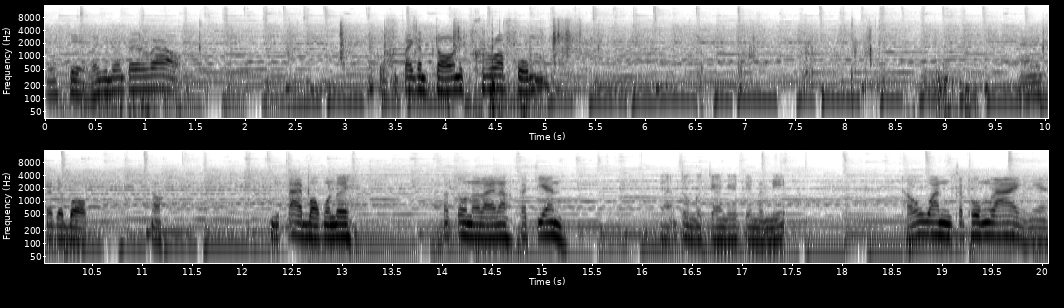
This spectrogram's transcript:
โอเคเราจะเดินไปแล้วก็ไปกันต่อนะครับผมอันนี้ก็จะบอกเนาะมีป้ายบอกหมดเลย ว่าต้นอะไรนะกระเจียนนะต้นกระเจียนจะเป็นแบบนี้เถาวันกระทงลายเนี่ย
